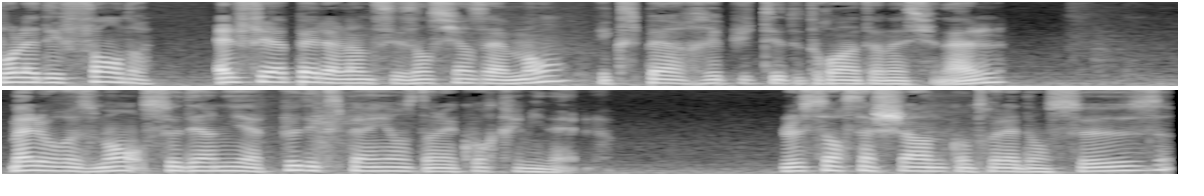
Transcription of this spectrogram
Pour la défendre, elle fait appel à l'un de ses anciens amants, expert réputé de droit international. Malheureusement, ce dernier a peu d'expérience dans la cour criminelle. Le sort s'acharne contre la danseuse,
